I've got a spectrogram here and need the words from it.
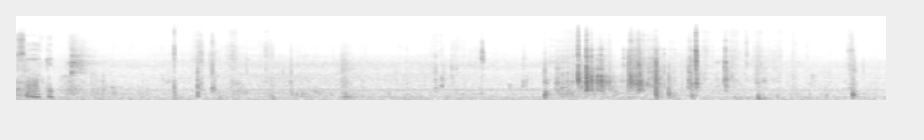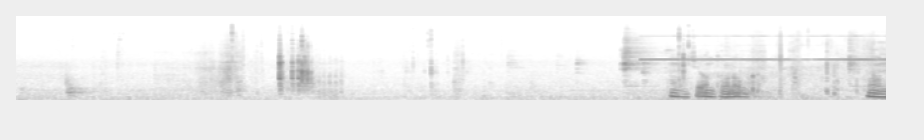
sakit. Hmm, siya ang tunog. Yan,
